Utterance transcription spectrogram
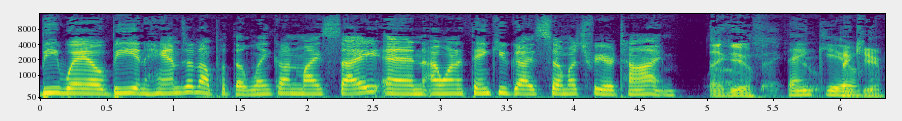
BYOB in Hampden. I'll put the link on my site. And I want to thank you guys so much for your time. Thank you. thank, you. Thank you.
